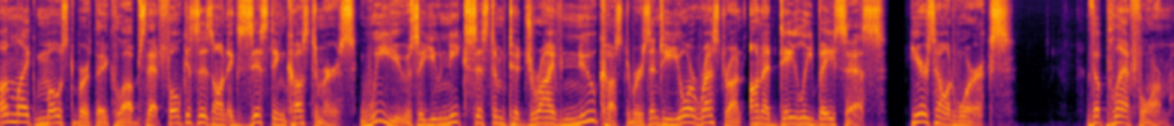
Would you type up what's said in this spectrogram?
Unlike most birthday clubs that focuses on existing customers, we use a unique system to drive new customers into your restaurant on a daily basis. Here's how it works. The platform.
